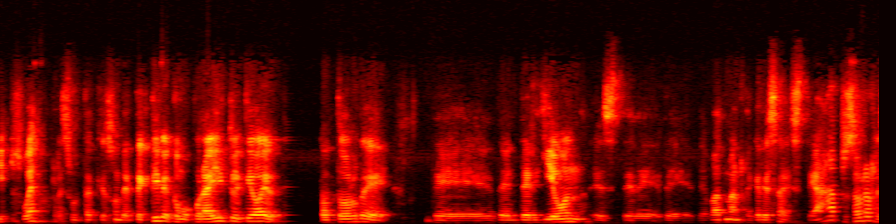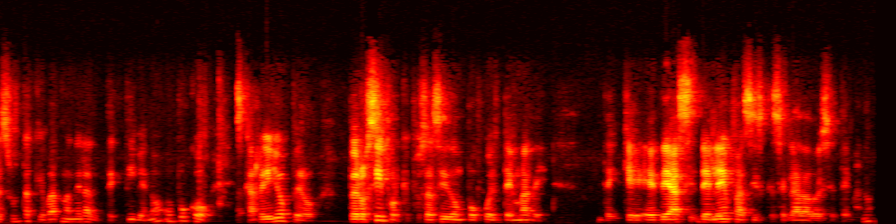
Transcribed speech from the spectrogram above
y pues bueno, resulta que es un detective, como por ahí tuiteó el autor de, del guion este, de, Batman regresa, este, ah, pues ahora resulta que Batman era detective, ¿no? Un poco escarrillo, pero, pero sí, porque pues ha sido un poco el tema de, de que, de, del énfasis que se le ha dado a ese tema, ¿no?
